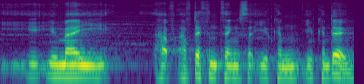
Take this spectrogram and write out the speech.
you, you may have, have different things that you can, you can do.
